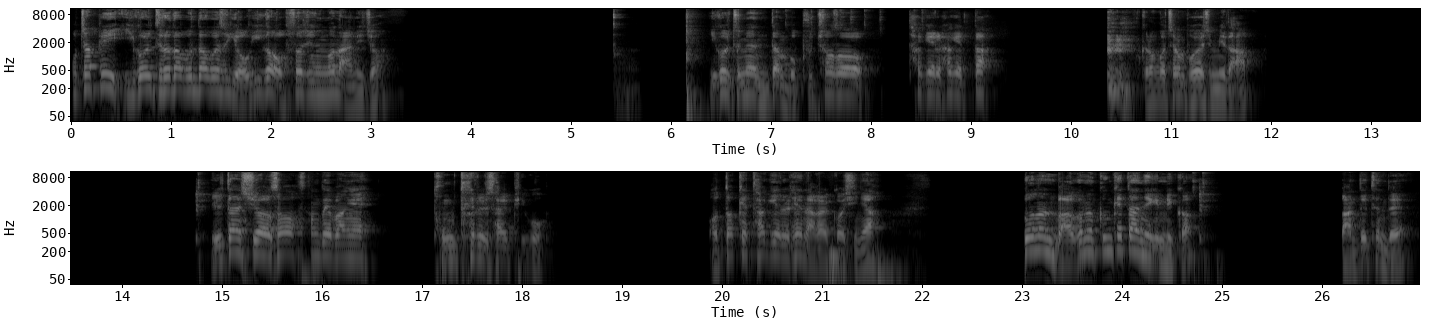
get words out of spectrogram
어차피 이걸 들여다본다고 해서 여기가 없어지는 건 아니죠. 이걸 두면 일단 뭐 붙여서 타개를 하겠다? 그런 것처럼 보여집니다. 일단 씌워서 상대방의 동태를 살피고 어떻게 타개를 해 나갈 것이냐? 이거는 막으면 끊겠다는 얘기입니까? 안 될 텐데.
